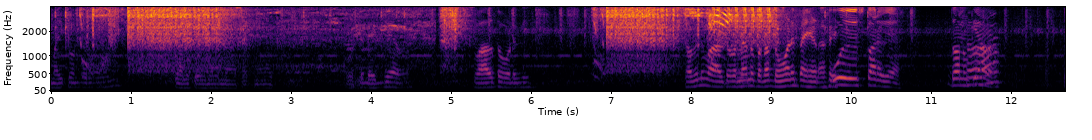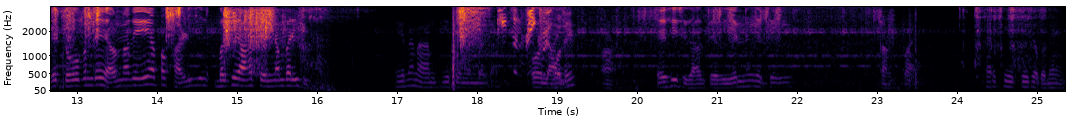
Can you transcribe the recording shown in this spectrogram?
ਮਾਈਕ ਔਨ ਕਰ ਚੱਲ ਕੋਈ ਨਾ ਮੈਂ ਕਰਨਾ ਉੱਤੇ ਡਿੱਗ ਗਿਆ ਵਾ ਵਾਲ ਤੋੜ ਦੀ ਸਭ ਨੂੰ ਵਾਲ ਤੋੜਨਾ ਨੂੰ ਪਤਾ ਦੋਵਾਂ ਨੇ ਪੈ ਜਾਣਾ ਓਏ ਇਸ ਕਰ ਗਿਆ ਤੁਹਾਨੂੰ ਕੀ ਹਾਂ। ਹੋਣਾ ਇਹ ਦੋ ਬੰਦੇ ਆ ਉਹਨਾਂ ਦੇ ਇਹ ਆਪਾਂ ਫੜ ਲਈਏ ਬਲਕਿ ਆਹ ਤਿੰਨ ਨੰਬਰ ਹੀ ਸੀ ਇਹਦਾ ਨਾਮ ਕੀ ਹੈ ਤਿੰਨ ਨੰਬਰ ਦਾ ਉਹ ਲਾ ਬੋਲੇ? ਹਾਂ ਇਹੀ ਸੀਗਾ ਅੱਗੇ ਵੀ ਇਹ ਨਹੀਂ ਅੱਗੇ ਵੀ ਕੰਨ ਪਾਇਆ 이렇게 끄적거네 हैं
